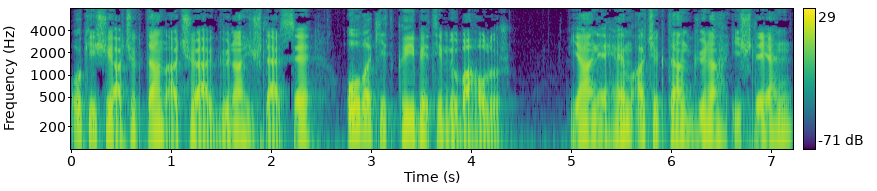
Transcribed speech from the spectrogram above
o kişi açıktan açığa günah işlerse, o vakit gıybeti mübah olur. Yani hem açıktan günah işleyen,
